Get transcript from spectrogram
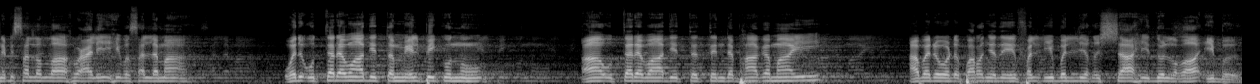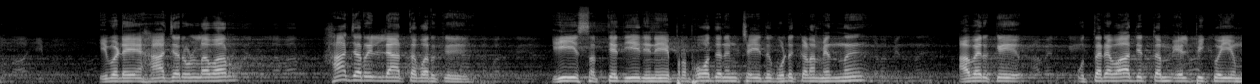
നബി സല്ലല്ലാഹു അലൈഹി വസല്ലമ ഒരു ഉത്തരവാദിത്വം ഏൽപ്പിക്കുന്നു. ആ ഉത്തരവാദിത്വത്തിന്റെ ഭാഗമായി അവരോട് പറഞ്ഞത് ഷാഹിദുൽ ഗായിബ്. ഇവിടെ ഹാജറുള്ളവർ ഹാജറില്ലാത്തവർക്ക് ഈ സത്യദീനിനെ പ്രബോധനം ചെയ്തു കൊടുക്കണമെന്ന് അവർക്ക് ഉത്തരവാദിത്വം ഏൽപ്പിക്കുകയും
